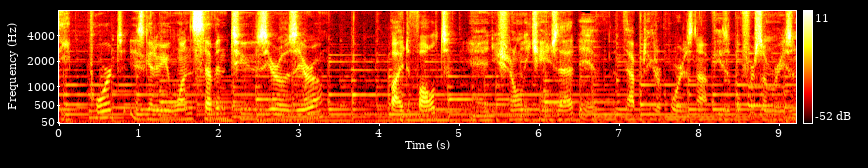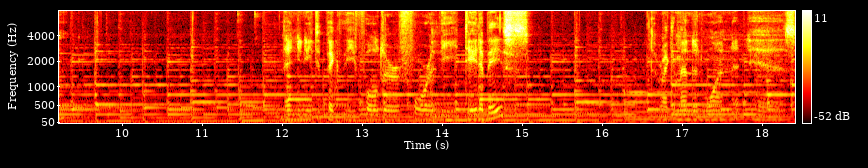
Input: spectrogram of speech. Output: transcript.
The port is going to be 17200 by default, and you should only change that if that particular port is not feasible for some reason. Then you need to pick the folder for the database. The recommended one is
